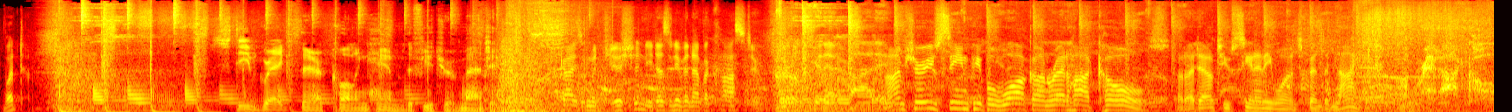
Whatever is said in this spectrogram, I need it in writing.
what? Steve Gray, they're calling him the future of magic. This guy's a magician. He doesn't even have a costume. I'm sure you've seen people walk on red hot coals, but I doubt you've seen anyone spend the night on red hot coals.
